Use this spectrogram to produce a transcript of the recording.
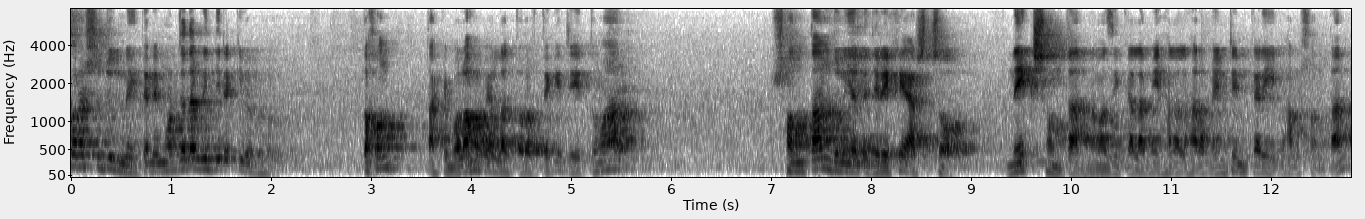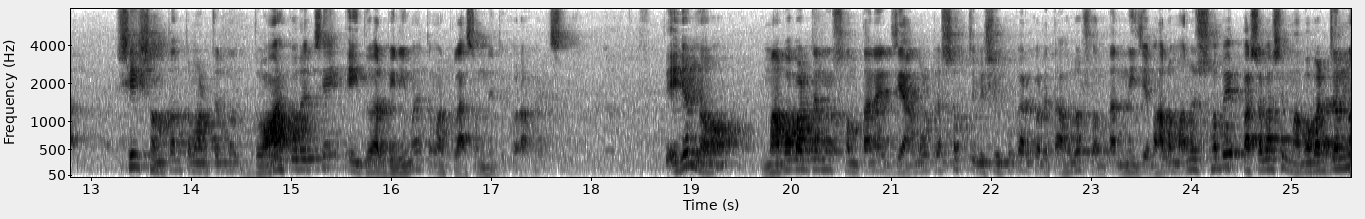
করার সুযোগ নেই। তাহলে মর্যাদা বৃদ্ধিটা কীভাবে হলো? তখন তাকে বলা হবে আল্লাহর তরফ থেকে যে, তোমার সন্তান দুনিয়াতে যে রেখে আসছ, নেক সন্তান, নামাজি কালামি, হালাল হারা মেনটেনকারী ভালো সন্তান, সেই সন্তান তোমার জন্য দোয়া করেছে, এই দোয়ার বিনিময়ে তোমার ক্লাস উন্নীত করা হয়েছে। এই জন্য মা বাবার জন্য সন্তানের যে আমলটা সবচেয়ে বেশি উপকার করে তা হলো সন্তান নিজে ভালো মানুষ হবে, পাশাপাশি মা বাবার জন্য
